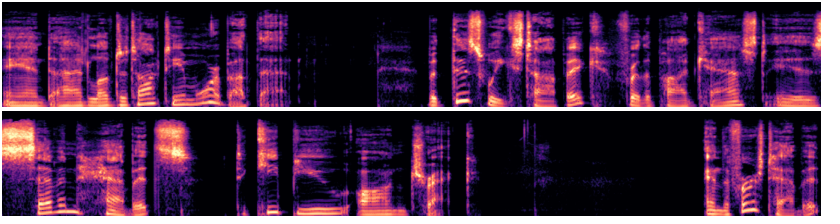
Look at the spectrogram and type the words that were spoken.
and I'd love to talk to you more about that. But this week's topic for the podcast is seven habits to keep you on track. And the first habit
